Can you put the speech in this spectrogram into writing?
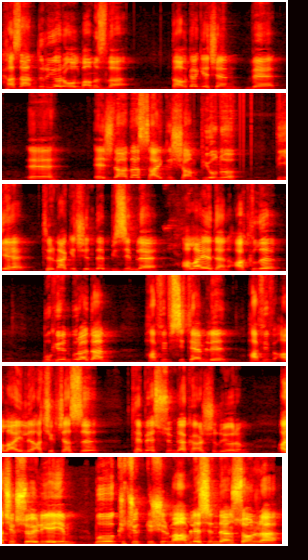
kazandırıyor olmamızla dalga geçen ve e, ecdada saygı şampiyonu diye tırnak içinde bizimle alay eden aklı bugün buradan hafif sitemli, hafif alaylı açıkçası tebessümle karşılıyorum. Açık söyleyeyim bu küçük düşürme hamlesinden sonra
